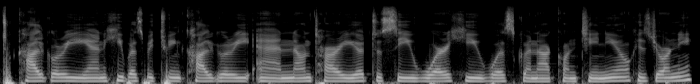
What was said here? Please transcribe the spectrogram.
to Calgary, and he was between Calgary and Ontario to see where he was gonna continue his journey,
